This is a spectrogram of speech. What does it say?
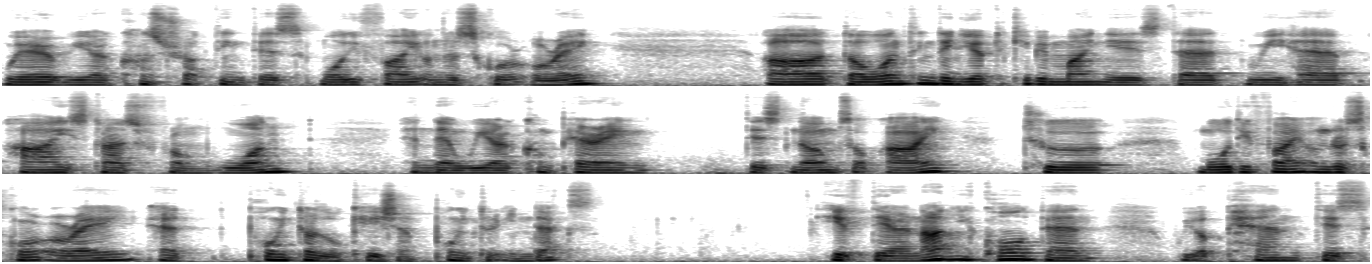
where we are constructing this modify underscore array. Uh, the one thing that you have to keep in mind is that we have i starts from 1 and then we are comparing this nums of i to modify underscore array at pointer location, pointer index. If they are not equal, then we append this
